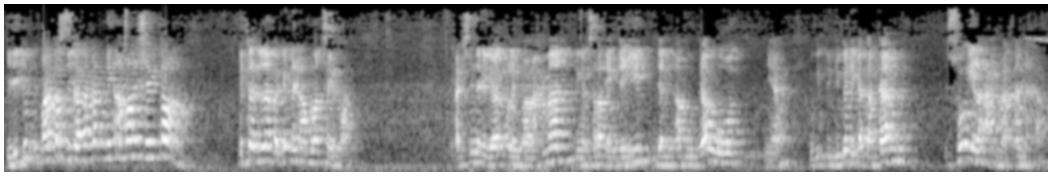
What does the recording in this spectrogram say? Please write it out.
Jadi itu pantas dikatakan min amal syaitan. Itu adalah bagian dari amalan syaitan. Hadis ini diriwayatkan oleh Imam Ahmad dengan sanad yang jayid dan Abu Dawud ya. Begitu juga dikatakan Su'ila Ahmad anha.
